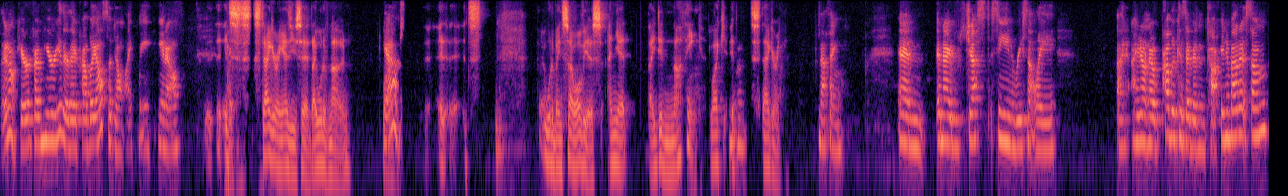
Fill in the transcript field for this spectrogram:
they don't care if I'm here either. They probably also don't like me, you know. It's staggering, as you said. They would have known. Like, yeah. It, it's it would have been so obvious, and yet they did nothing. Like it's mm-hmm. staggering. Nothing. And and I've just seen recently. I, I don't know, probably because I've been talking about it some.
